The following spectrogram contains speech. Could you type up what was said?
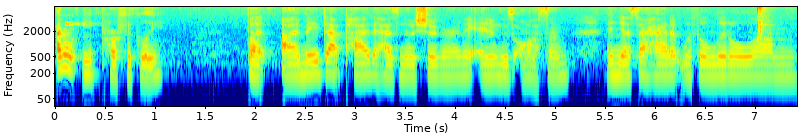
I don't eat perfectly, but I made that pie that has no sugar in it and it was awesome. And yes, I had it with a little um,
